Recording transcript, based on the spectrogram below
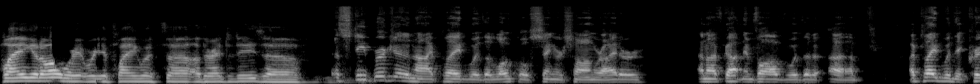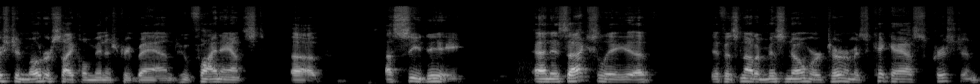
Playing at all? Were, were you playing with uh, other entities? Uh Steve Bridget and I played with a local singer songwriter, and I've gotten involved with a. Uh, I played with a Christian motorcycle ministry band who financed uh, a CD, and it's actually a if it's not a misnomer term, it's kick-ass Christian.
